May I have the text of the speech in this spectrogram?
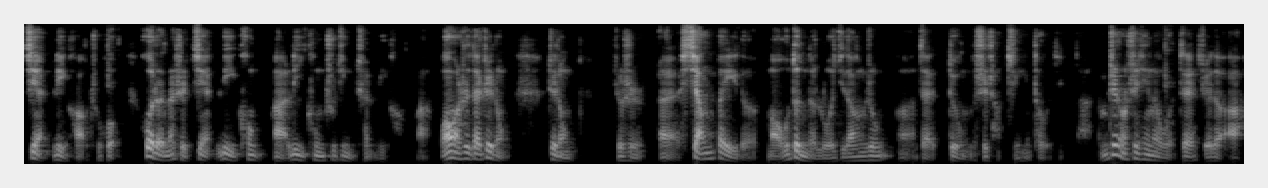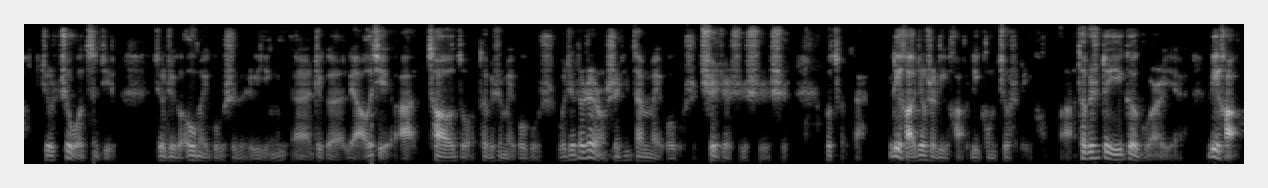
见利好出货，或者呢是见利空啊，利空出尽成利好啊，往往是在这种这种就是呃相悖的矛盾的逻辑当中啊，在对我们的市场进行投机啊。这种事情呢，我在觉得啊，就就我自己就这个欧美股市的这个营呃这个了解啊操作，特别是美国股市，我觉得这种事情在美国股市确确实实是不存在，利好就是利好，利空就是利空啊，特别是对于个股而言，利好。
